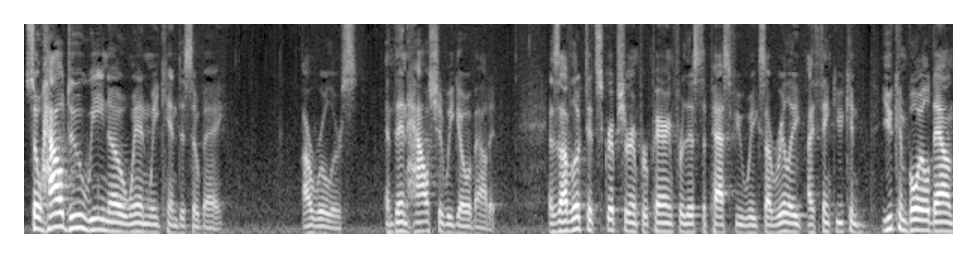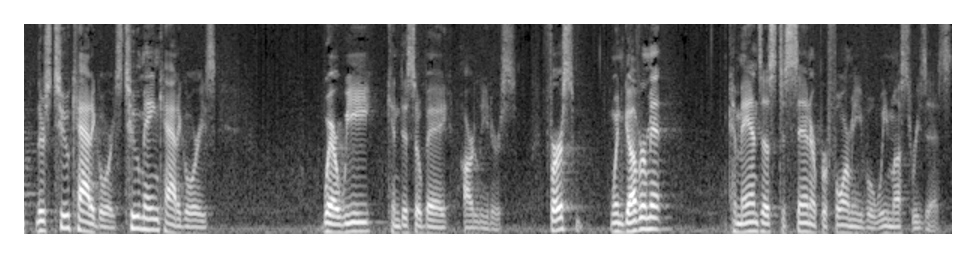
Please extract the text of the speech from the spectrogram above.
So, how do we know when we can disobey our rulers? And then, how should we go about it? As I've looked at Scripture in preparing for this the past few weeks, I really I think you can you can boil down. There's two categories, two main categories, where we can disobey our leaders. First, when government commands us to sin or perform evil, we must resist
